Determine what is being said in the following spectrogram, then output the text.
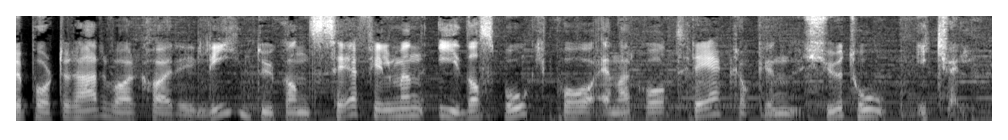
Reporter her var Kari Li. Du kan se filmen 'Idas bok' på NRK3 klokken 22 i kveld.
